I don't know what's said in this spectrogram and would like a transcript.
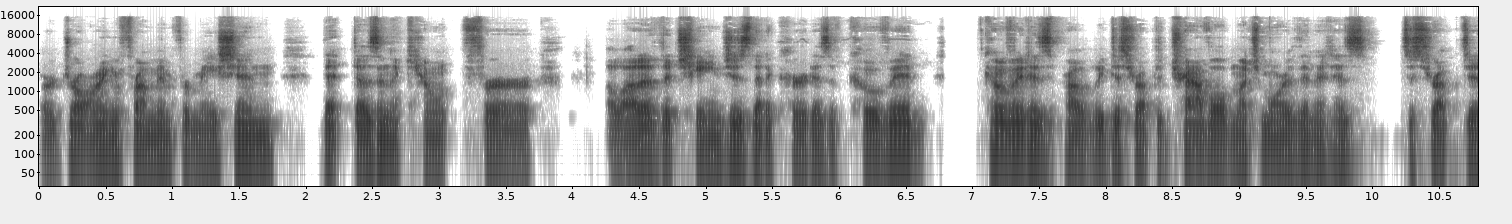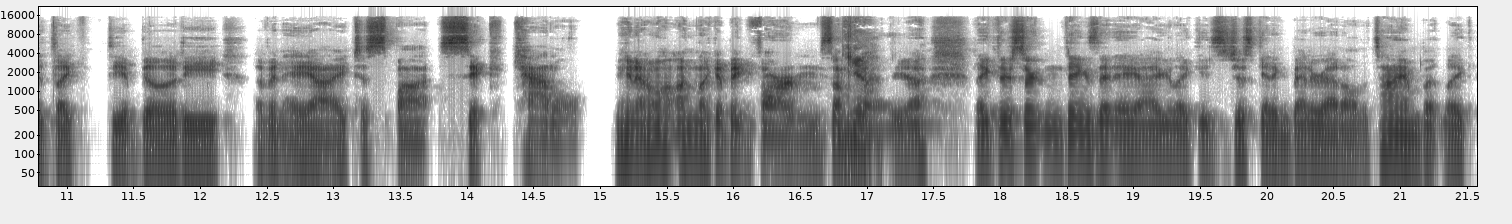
or drawing from information that doesn't account for a lot of the changes that occurred as of COVID. COVID has probably disrupted travel much more than it has disrupted like the ability of an AI to spot sick cattle, you know, on like a big farm somewhere. Yeah. yeah. Like there's certain things that AI like is just getting better at all the time. But like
